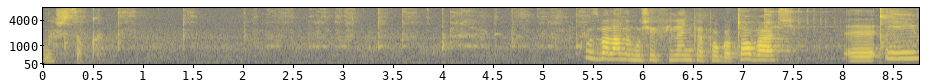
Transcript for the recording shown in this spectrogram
nasz sok. Pozwalamy mu się chwileńkę pogotować e, i e,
